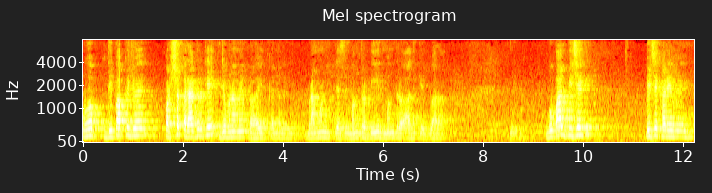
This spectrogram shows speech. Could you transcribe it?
वह दीपक जो है, स्पर्श करा करके जमुना में प्रवाहित करने लगे। ब्राह्मण जैसे मंत्र, वेद, मंत्र आदि के द्वारा गोपाल पीछे के, पीछे खड़े हुए हैं।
